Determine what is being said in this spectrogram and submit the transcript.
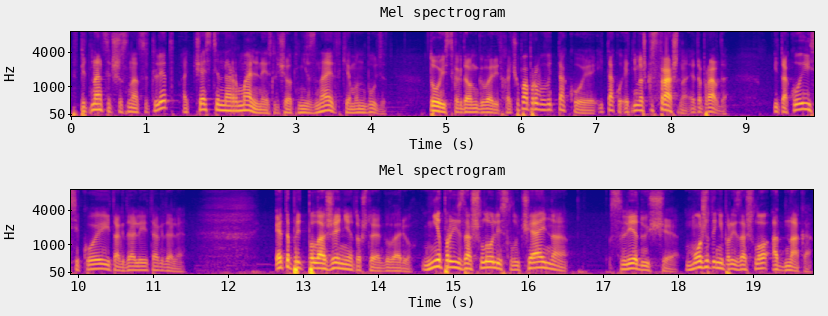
в 15-16 лет отчасти нормально, если человек не знает, кем он будет. То есть, когда он говорит, хочу попробовать такое и такое. Это немножко страшно, это правда. И такое, и секое, и так далее, и так далее. Это предположение, то, что я говорю. Не произошло ли случайно следующее? Может и не произошло, однако.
